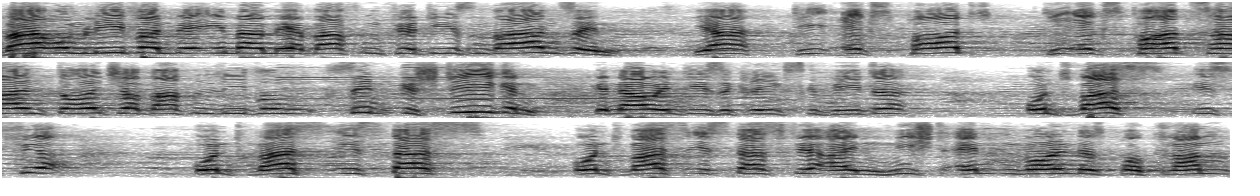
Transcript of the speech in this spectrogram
warum liefern wir immer mehr Waffen für diesen Wahnsinn? Ja, die, Export, die Exportzahlen deutscher Waffenlieferungen sind gestiegen, genau in diese Kriegsgebiete. Und was ist, für, und was ist das? Und was ist das für ein nicht enden wollendes Programm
